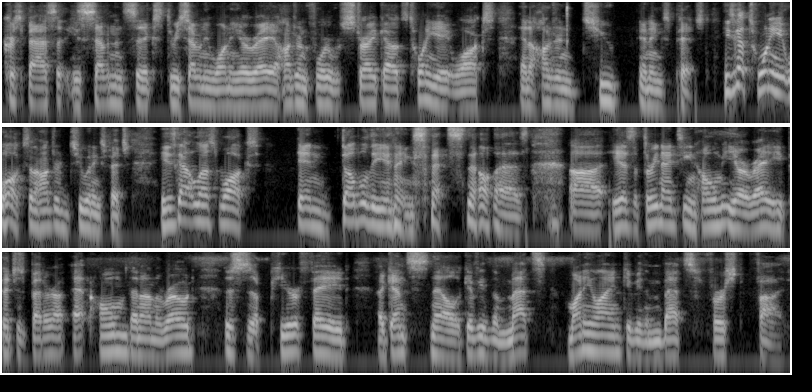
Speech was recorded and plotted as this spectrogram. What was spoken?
Chris Bassitt, he's seven and six, 371 ERA, 104 strikeouts, 28 walks, and 102 innings pitched. He's got 28 walks and 102 innings pitched. He's got less walks in double the innings that Snell has. Uh, he has a 319 home ERA. He pitches better at home than on the road. This is a pure fade against Snell. Give you the Mets money line, give you the Mets first five.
